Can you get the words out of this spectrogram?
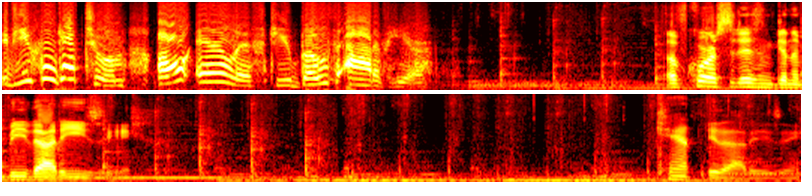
If you can get to him, I'll airlift you both out of here. Of course, it isn't going to be that easy. Can't be that easy.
